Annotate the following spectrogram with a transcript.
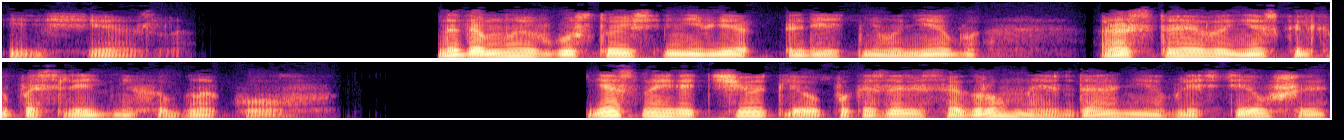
и исчезла. Надо мной в густой синеве летнего неба растаяло несколько последних облаков. Ясно и отчетливо показались огромные здания, блестевшие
